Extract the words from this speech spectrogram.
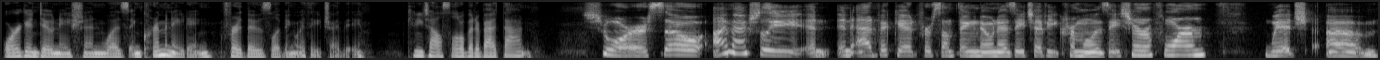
organ donation was incriminating for those living with HIV. Can you tell us a little bit about that? Sure. So I'm actually an, an advocate for something known as HIV criminalization reform, which um,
